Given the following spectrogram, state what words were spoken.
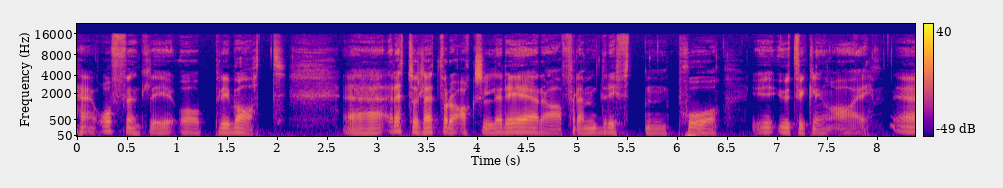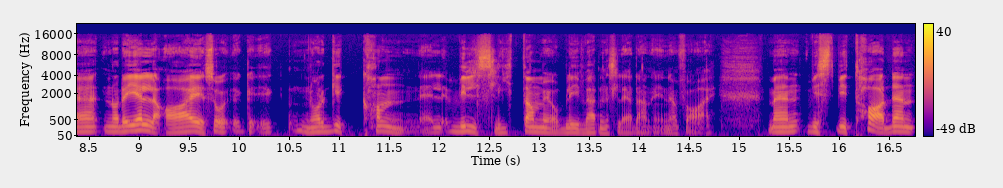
offentlig og privat. Eh, rett og slett for å akselerere fremdriften på utvikling av AI. Eh, når det gjelder AI, så Norge kan, vil slite med å bli verdensledende innenfor AI. Men hvis vi tar den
